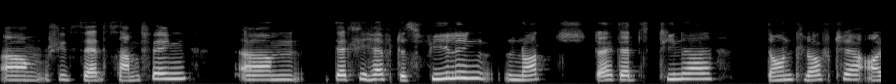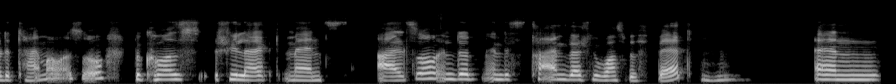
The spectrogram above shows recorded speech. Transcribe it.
um, she said something um, that she have this feeling not that that Tina don't loved her all the time or so because she liked men also in the in this time where she was with Bette Mhm. and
